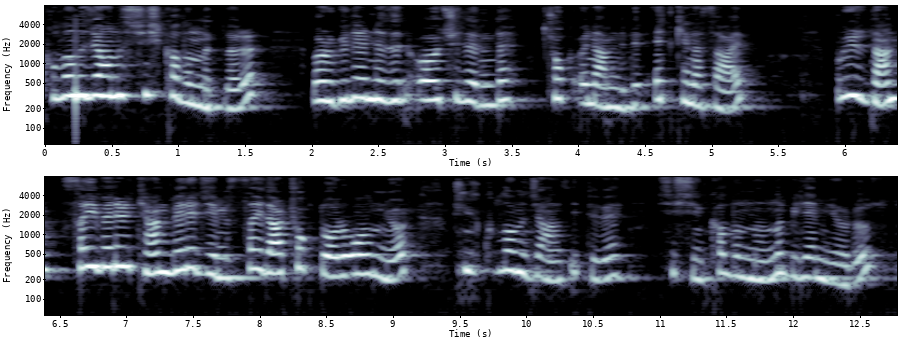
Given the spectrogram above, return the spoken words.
Kullanacağınız şiş kalınlıkları örgülerinizin ölçülerinde çok önemli bir etkene sahip. Bu yüzden sayı verirken vereceğimiz sayılar çok doğru olmuyor. Çünkü kullanacağınız ipi ve şişin kalınlığını bilemiyoruz.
